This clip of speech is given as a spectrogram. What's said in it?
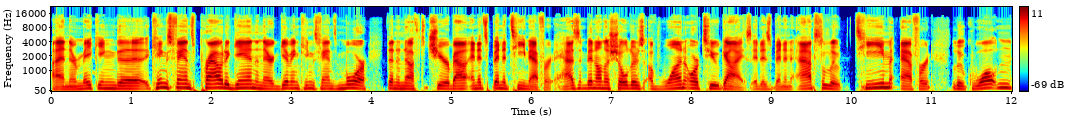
uh, and they're making the Kings fans proud again, and they're giving Kings fans more than enough to cheer about. And it's been a team effort. It hasn't been on the shoulders of one or two guys. It has been an absolute team effort. Luke Walton,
